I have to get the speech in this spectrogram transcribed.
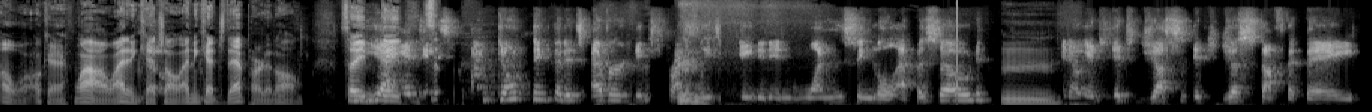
Oh, okay. Wow, I didn't catch all. I didn't catch that part at all. So they, yeah, they it's, I don't think that it's ever expressly stated in one single episode. mm, You know, it's it's just it's just stuff that they,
